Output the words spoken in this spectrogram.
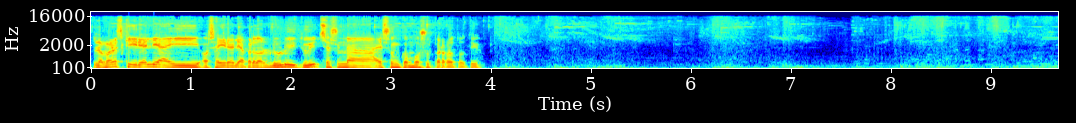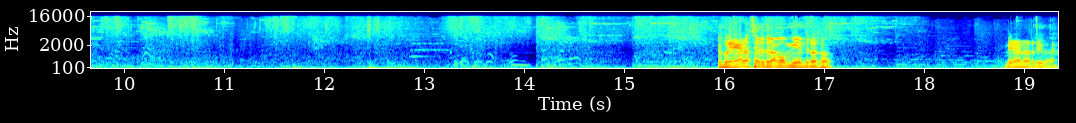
Lo bueno es que Irelia y... O sea, Irelia, perdón. Lulu y Twitch es, una, es un combo súper roto, tío. Se podrían hacer dragón mientras, ¿no? Miran arriba, ¿eh?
